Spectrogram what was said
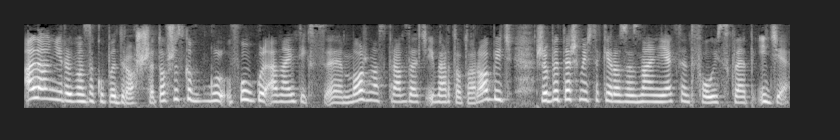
ale oni robią zakupy droższe. To wszystko w Google, w Google Analytics e, można sprawdzać i warto to robić, żeby też mieć takie rozeznanie, jak ten Twój sklep idzie.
